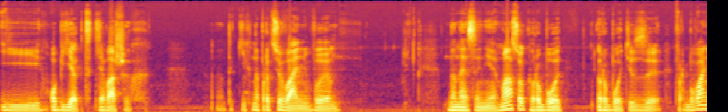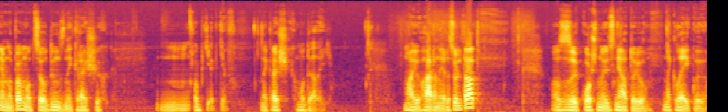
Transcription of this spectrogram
і об'єкт для ваших е, таких напрацювань в нанесенні масок, робот, роботі з фарбуванням, напевно, це один з найкращих об'єктів, найкращих моделей. Маю гарний результат. З кожною знятою наклейкою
